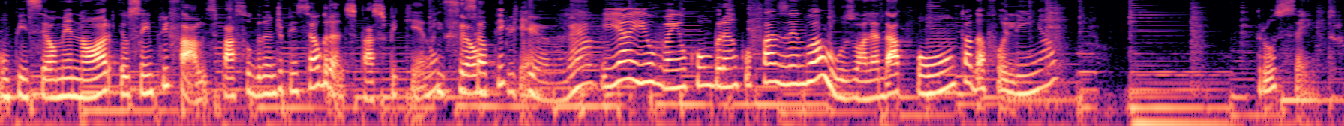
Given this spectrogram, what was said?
um pincel menor, eu sempre falo, espaço grande, pincel grande, espaço pequeno, pincel, pincel pequeno. pequeno. né? E aí eu venho com o branco fazendo a luz, olha, da ponta da folhinha para o centro.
